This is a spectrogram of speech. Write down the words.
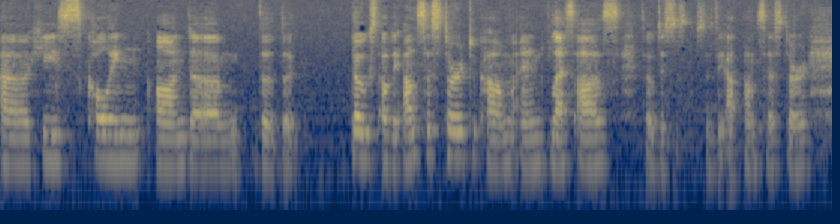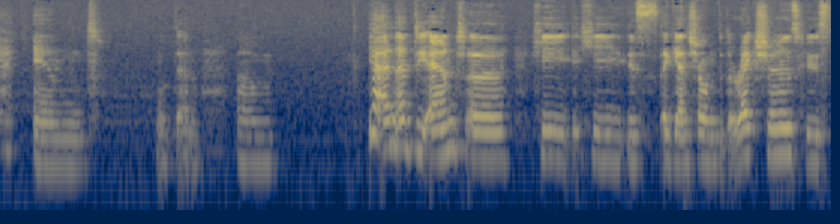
uh, he's calling on the, um, the, the ghost of the ancestor to come and bless us. So this is, this is the ancestor, and what then? Um, yeah, and at the end, uh, he he is again showing the directions. He's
